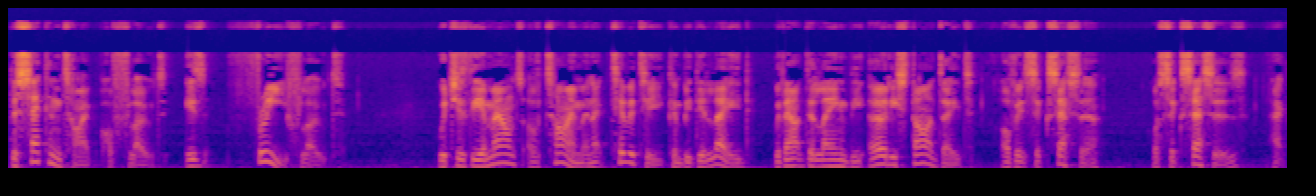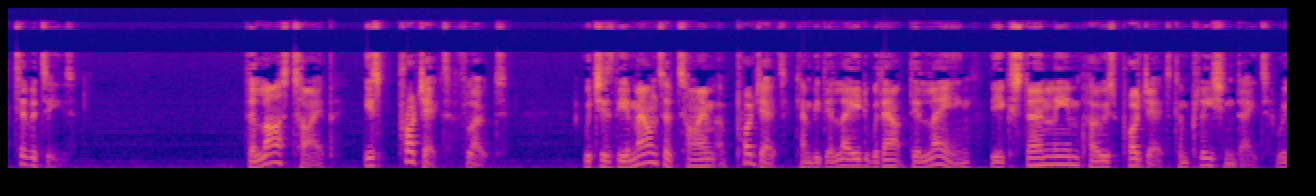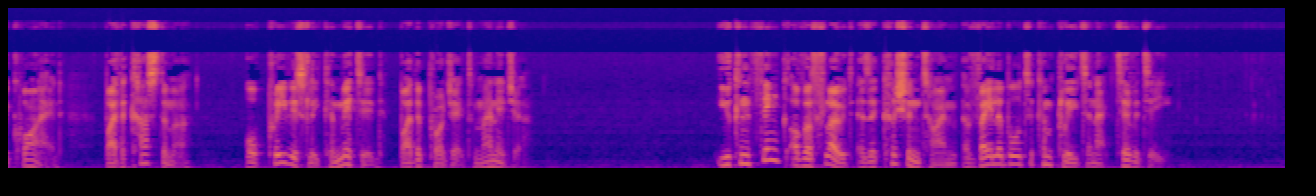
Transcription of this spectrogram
The second type of float is free float, which is the amount of time an activity can be delayed without delaying the early start date of its successor or successors' activities. The last type is project float, which is the amount of time a project can be delayed without delaying the externally imposed project completion date required by the customer or previously committed by the project manager. You can think of a float as a cushion time available to complete an activity.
